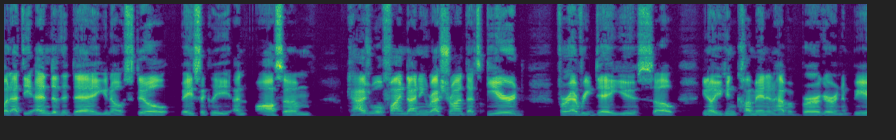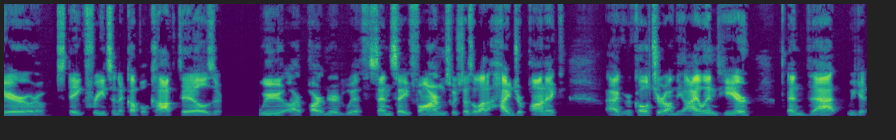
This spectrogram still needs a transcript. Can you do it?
but at the end of the day, you know, still basically an awesome casual fine dining restaurant that's geared for everyday use. So, you know, you can come in and have a burger and a beer or a steak frites and a couple cocktails we are partnered with Sensei Farms, which does a lot of hydroponic agriculture on the island here. And that we get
